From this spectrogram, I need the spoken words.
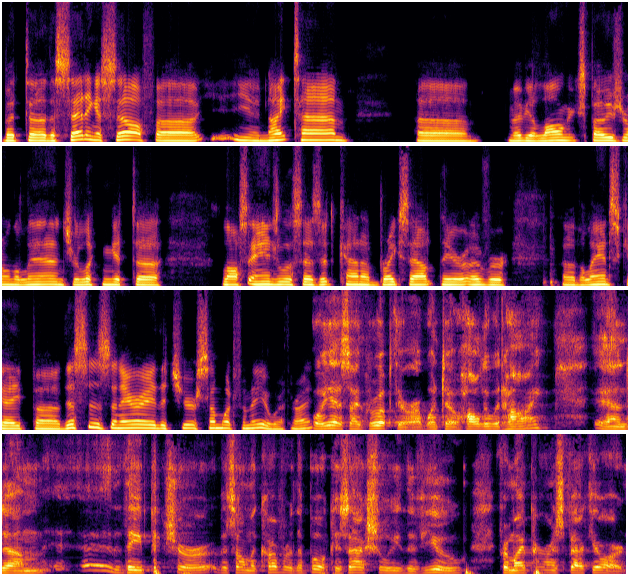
but uh, the setting itself, uh, you know, nighttime, uh, maybe a long exposure on the lens. You're looking at uh, Los Angeles as it kind of breaks out there over uh, the landscape. Uh, this is an area that you're somewhat familiar with, right? Well, yes, I grew up there. I went to Hollywood High, and um, the picture that's on the cover of the book is actually the view from my parents' backyard.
